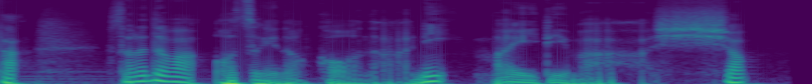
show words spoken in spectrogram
た。それではお次のコーナーに参りましょう。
